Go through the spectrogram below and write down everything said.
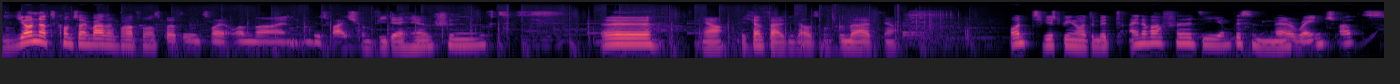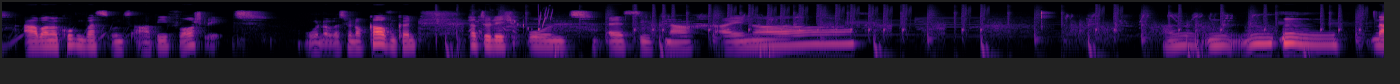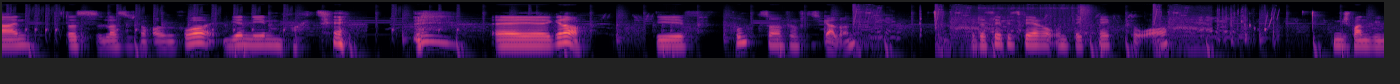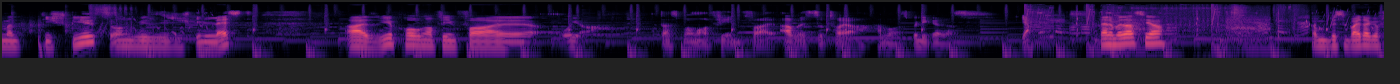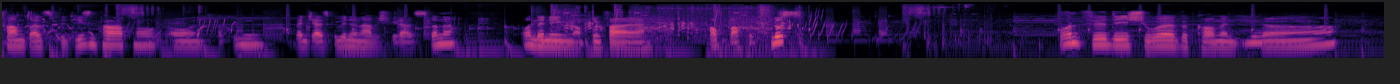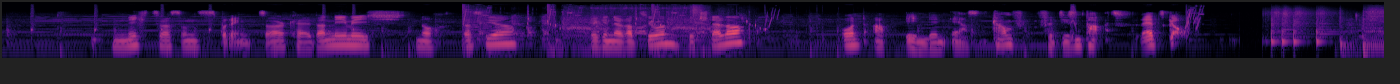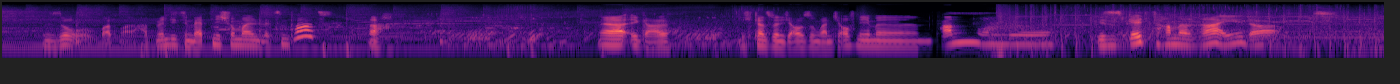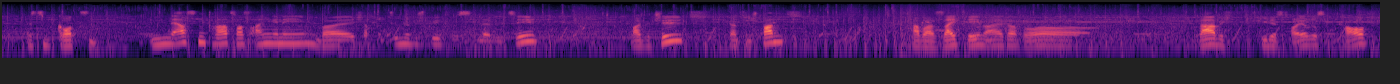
Ja, und jetzt kommt zu einem weiteren Part von Splatoon 2 Online und ich weiß schon wieder Herrschaft. Äh, ja, ich kann es halt nicht ausruhen, tut mir leid, ja. Und wir spielen heute mit einer Waffe, die ein bisschen mehr Range hat, aber mal gucken, was uns Adi vorschlägt. Oder was wir noch kaufen können, natürlich. Und es sieht nach einer... Nein, das lasse ich noch außen vor. Wir nehmen heute, äh, genau, die 550 Gallon mit der Sepisphäre und Detektor. Bin gespannt, wie man die spielt und wie sie sich spielen lässt. Also, wir brauchen auf jeden Fall, oh ja, das brauchen wir auf jeden Fall, aber ist zu teuer. Haben wir was billigeres. Ja, dann nehmen wir das hier. Haben ein bisschen weiter gefarmt als für diesen Part noch und wenn ich alles gewinne, dann habe ich wieder alles drin. Und dann nehmen wir auf jeden Fall Hauptwaffe Plus. Und für die Schuhe bekommen wir nichts, was uns bringt. Okay, dann nehme ich noch das hier. Regeneration, geht schneller. Und ab in den ersten Kampf für diesen Part. Let's go! So, warte mal. Hatten wir diese Map nicht schon mal im letzten Part? Ach, ja, egal. Ich kann es, wenn ich aussuchen, wann ich aufnehmen kann. Und äh, dieses Geldfarmerei, da ist zum Kotzen. In den ersten Parts war es angenehm, weil ich habe mit Junior gespielt bis Level C. War gechillt, ganz entspannt. Aber seitdem, Alter, boah. Klar habe ich vieles Teures gekauft.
